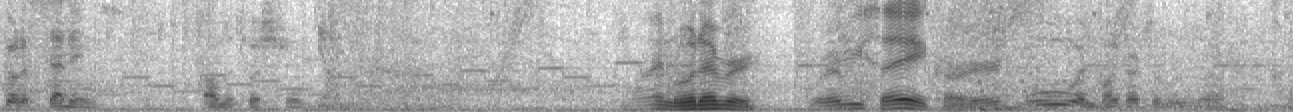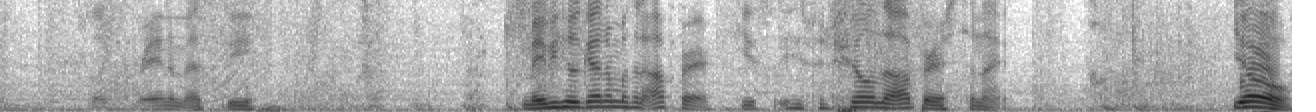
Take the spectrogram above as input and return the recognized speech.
go to settings on the Twitch stream. Fine, whatever. Whatever you say, Carter. Ooh, and Bug Doctor Ruzo. Like random SD. Maybe he'll get him with an up air. He's he's been feeling the up airs tonight. Yo,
